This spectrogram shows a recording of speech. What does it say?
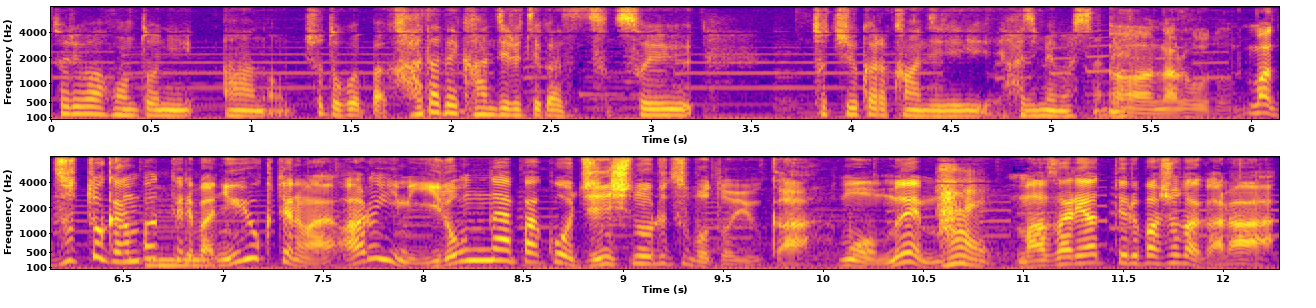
それは本当にあのちょっとこうやっぱ肌で感じるというかそそういう途中から感じ始めましたね。ああなるほど、まあ、ずっと頑張ってれば、うんニューヨークっていうのはある意味いろんなやっぱこう人種のるつぼというかもうね、はい混ざり合ってる場所だから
